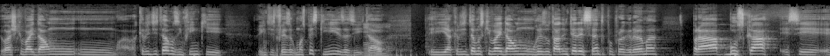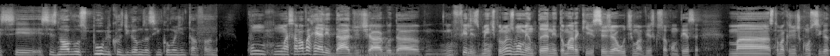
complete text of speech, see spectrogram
Eu acho que vai dar um, um- Acreditamos, enfim, que a gente fez algumas pesquisas e tal, e acreditamos que vai dar um resultado interessante para o programa para buscar esse, esse, esses novos públicos, digamos assim, como a gente estava falando. Com, com essa nova realidade, Tiago, da infelizmente, pelo menos momentânea, e tomara que seja a última vez que isso aconteça, mas tomara que a gente consiga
